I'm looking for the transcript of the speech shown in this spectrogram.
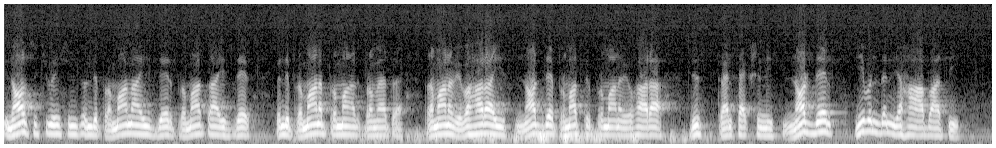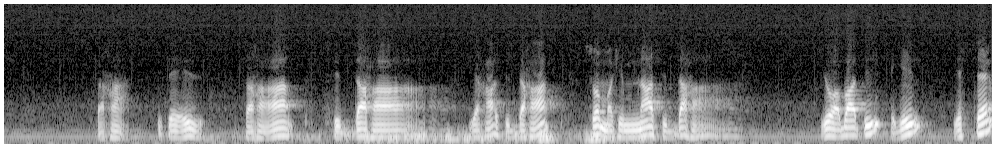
in all situations when the Pramana is there, Pramata is there, when the Pramana, Pramata, Pramana Vivahara is not there, Pramatra Pramana Vivahara, this transaction is not there, even then Yaha Abhati. Saha, it says, Saha Siddhaha, Yaha Siddhaha, Swamahimna Siddhaha. Yo abati, again, yascha,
